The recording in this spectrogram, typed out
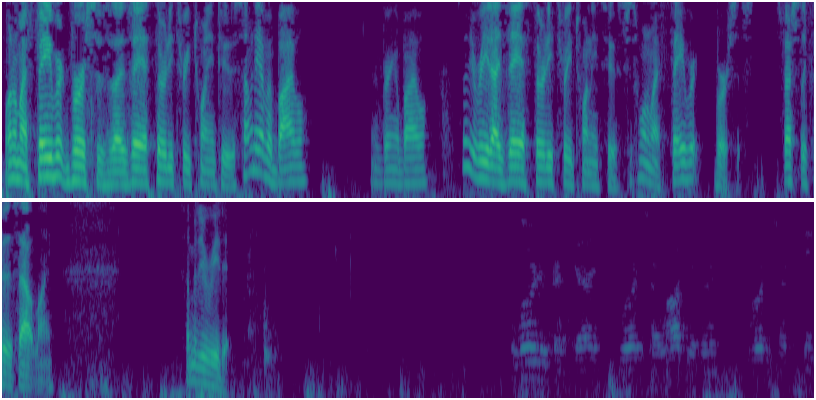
One of my favorite verses is Isaiah 33:22. Does somebody have a Bible? Bring a Bible? Somebody read Isaiah 33:22. It's just one of my favorite verses, especially for this outline. Somebody read it. The Lord is our judge, the Lord is our lawgiver, the Lord is our king,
